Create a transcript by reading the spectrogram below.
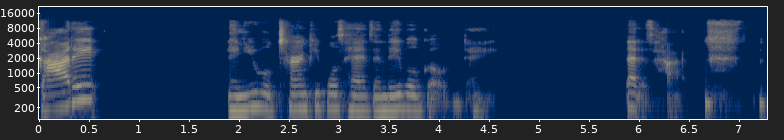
got it, and you will turn people's heads and they will go, dang, that is hot.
